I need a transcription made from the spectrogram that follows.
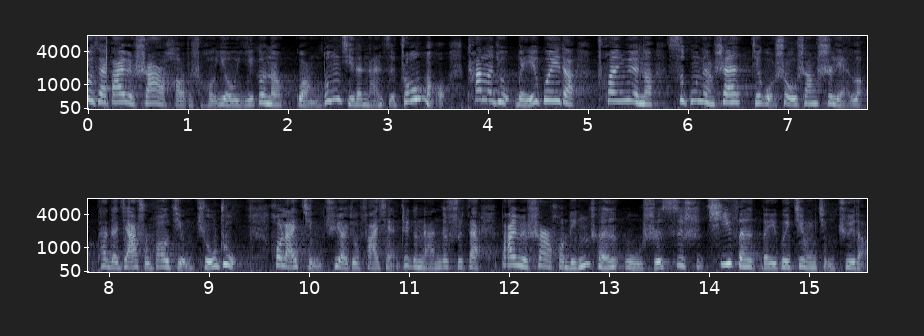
就在八月十二号的时候，有一个呢广东籍的男子周某，他呢就违规的穿越呢四姑娘山，结果受伤失联了。他的家属报警求助，后来景区啊就发现这个男的是在八月十二号凌晨五时四十七分违规进入景区的，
